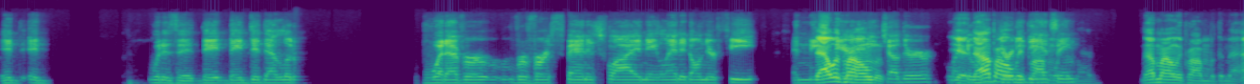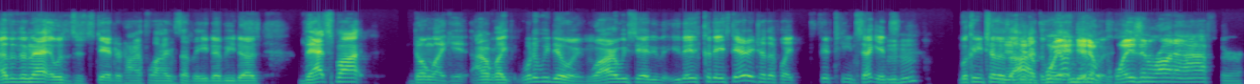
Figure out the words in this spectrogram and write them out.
It it what is it? They they did that little whatever reverse Spanish fly, and they landed on their feet and they that was my only each other. Like yeah, that was my only dancing. That's my only problem with the match. Other than that, it was just standard high flying stuff AEW does. That spot, don't like it. I don't like. What are we doing? Why are we standing? They could they stare at each other for like 15 seconds, mm-hmm. look at each other's and eyes, po- and did a poisonrana after.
